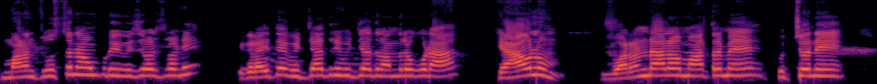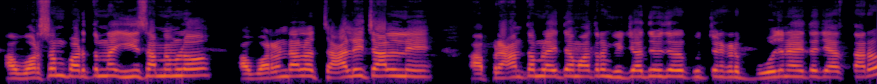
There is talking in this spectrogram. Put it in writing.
మనం చూస్తున్నాం ఇప్పుడు ఈ విజువల్స్లోని ఇక్కడ అయితే విద్యార్థిని విద్యార్థులు అందరూ కూడా కేవలం వరండాలో మాత్రమే కూర్చొని ఆ వర్షం పడుతున్న ఈ సమయంలో ఆ వరండాలో చాలీ చాలని ఆ ప్రాంతంలో అయితే మాత్రం విద్యార్థి విద్యార్థులు కూర్చొని ఇక్కడ భోజనం అయితే చేస్తారు.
